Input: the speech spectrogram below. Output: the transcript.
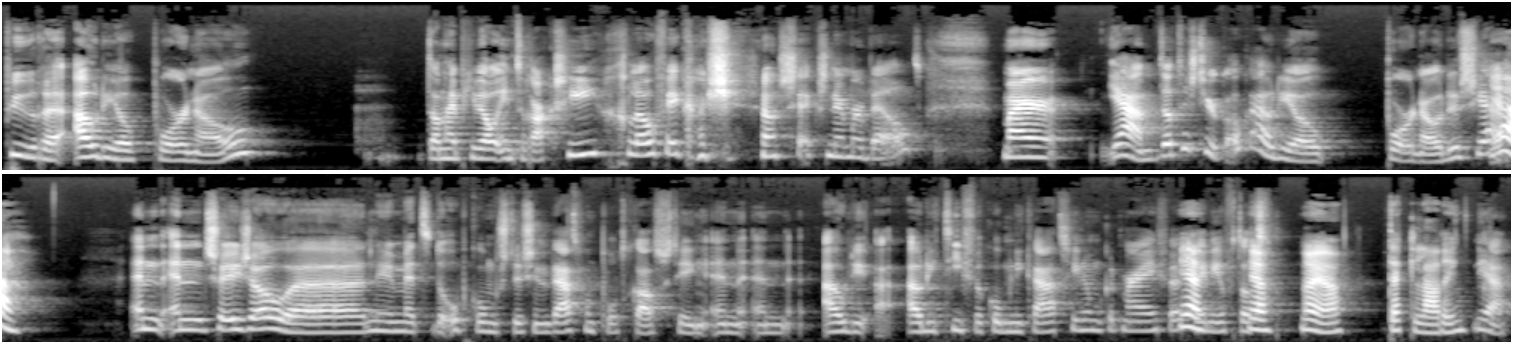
pure audioporno. Dan heb je wel interactie, geloof ik, als je zo'n seksnummer belt. Maar ja, dat is natuurlijk ook audioporno. Dus ja. ja. En, en sowieso eh, nu met de opkomst dus inderdaad van podcasting en, en audi auditieve communicatie, noem ik het maar even. Ja, Ik weet niet of dat... ja, nou ja, deklading. Ja,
